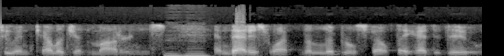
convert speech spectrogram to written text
to Intelligent Moderns. Mm-hmm. And that is what the liberals felt they had to do.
